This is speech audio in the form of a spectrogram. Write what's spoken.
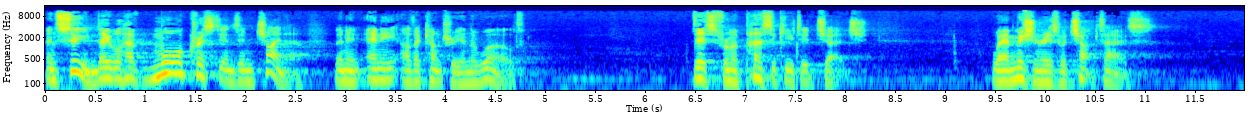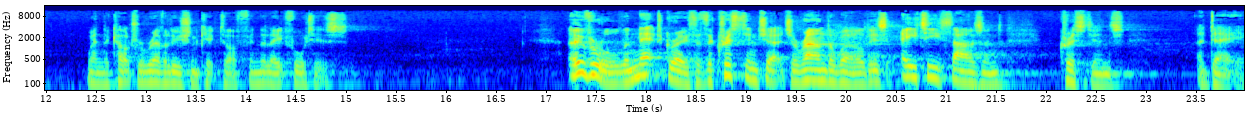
And soon they will have more Christians in China than in any other country in the world. This from a persecuted church where missionaries were chucked out when the Cultural Revolution kicked off in the late 40s. Overall, the net growth of the Christian church around the world is 80,000 Christians a day.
